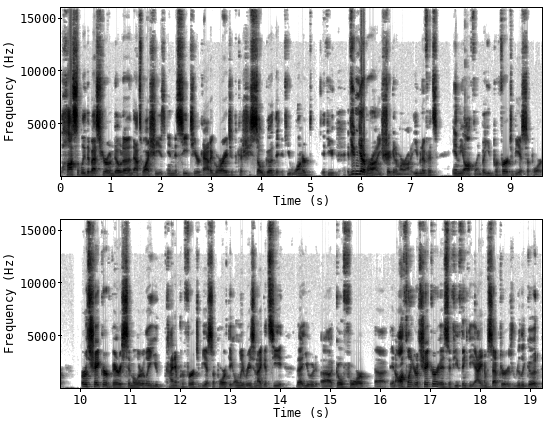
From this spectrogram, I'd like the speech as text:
possibly the best hero in Dota, and that's why she's in the C tier category, just because she's so good that if you want her, if you if you can get a Mirana, you should get a Mirana, even if it's in the offlane, but you'd prefer to be a support. Earthshaker, very similarly, you'd kind of prefer to be a support. The only reason I could see that you would uh, go for uh, an offlane Earthshaker is if you think the Aghanim Scepter is really good,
